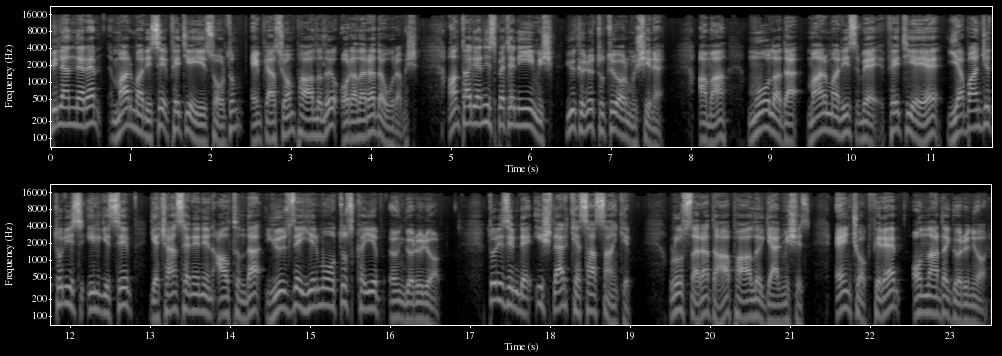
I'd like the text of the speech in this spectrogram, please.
Bilenlere Marmaris'i Fethiye'yi sordum. Enflasyon pahalılığı oralara da uğramış. Antalya nispeten iyiymiş. Yükünü tutuyormuş yine. Ama Muğla'da Marmaris ve Fethiye'ye yabancı turist ilgisi geçen senenin altında %20-30 kayıp öngörülüyor. Turizmde işler kesat sanki. Ruslara daha pahalı gelmişiz. En çok fire onlarda görünüyor.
